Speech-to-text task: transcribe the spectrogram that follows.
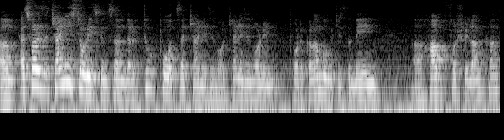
Um, as far as the Chinese story is concerned, there are two ports that China is involved. China is involved in Port of Colombo, which is the main uh, hub for Sri Lanka,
